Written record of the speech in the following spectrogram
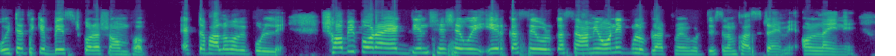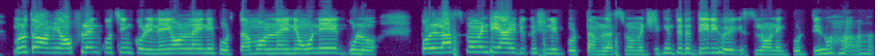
ওইটা থেকে বেস্ট করা সম্ভব। একটা ভালোভাবে পড়লে। সবই পড়া একদিন শেষে ওই এর কাছে ওর কাছে। আমি অনেকগুলো প্ল্যাটফর্মে ভর্তি হয়েছিলাম ফার্স্ট টাইমে অনলাইনে মূলত আমি অফলাইন কোচিং করি নাই অনলাইনে পড়তাম। অনলাইনে অনেকগুলো পরে লাস্ট মোমেন্টে এডুকেশনই পড়তাম লাস্ট মোমেন্টে কিন্তু এটা দেরি হয়ে গেছিল অনেক ভর্তি হওয়া।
